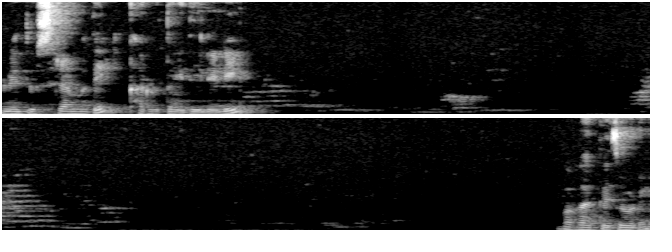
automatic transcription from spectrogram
आणि दुसऱ्यामध्ये खारुताई दिलेली बघा ते जोडे.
